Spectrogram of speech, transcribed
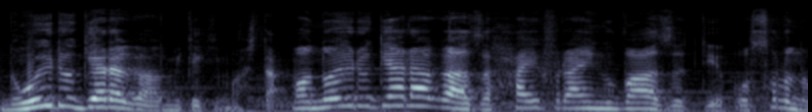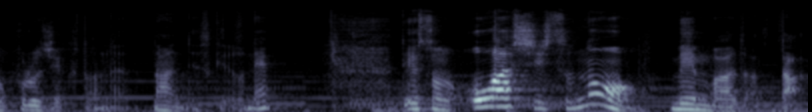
ノエル・ギャラガーを見てきました。まあ、ノエル・ギャラガーズ・ハイ・フライング・バーズっていうこうソロのプロジェクトなんですけどね。で、そのオアシスのメンバーだった、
